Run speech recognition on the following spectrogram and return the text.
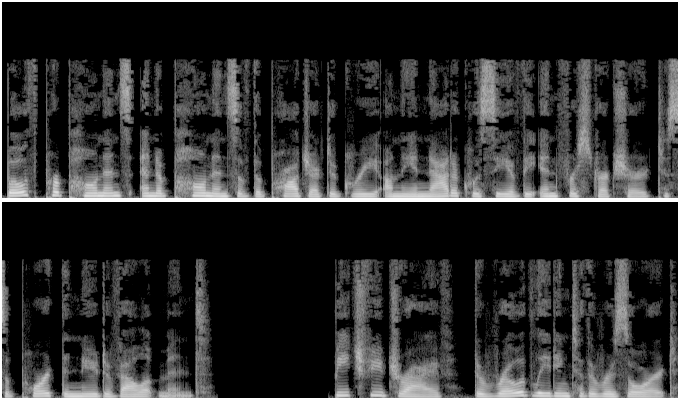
Both proponents and opponents of the project agree on the inadequacy of the infrastructure to support the new development. Beachview Drive, the road leading to the resort,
